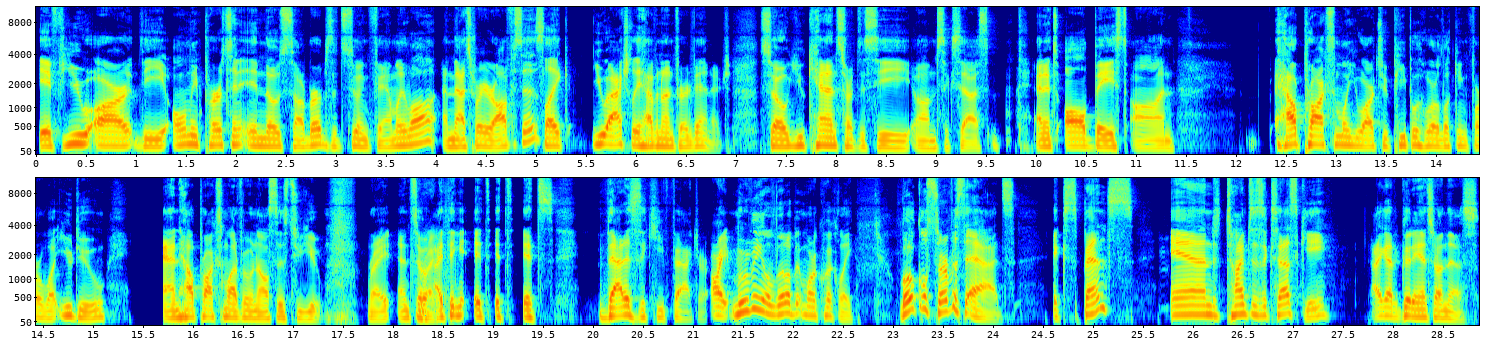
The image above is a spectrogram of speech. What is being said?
If you are the only person in those suburbs that's doing family law and that's where your office is, like you actually have an unfair advantage. So you can start to see um, success. And it's all based on how proximal you are to people who are looking for what you do and how proximal everyone else is to you. Right. And so right. I think it's, it's, it's, that is the key factor. All right. Moving a little bit more quickly local service ads, expense and time to success Gyi. I got a good answer on this.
